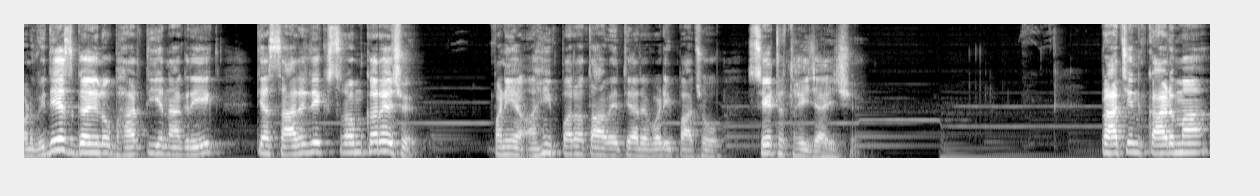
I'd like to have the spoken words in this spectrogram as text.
પણ વિદેશ ગયેલો ભારતીય નાગરિક ત્યાં શારીરિક શ્રમ કરે છે, પણ એ અહીં પરત આવે ત્યારે વળી પાછો શેઠ થઈ જાય છે. પ્રાચીન કાળમાં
